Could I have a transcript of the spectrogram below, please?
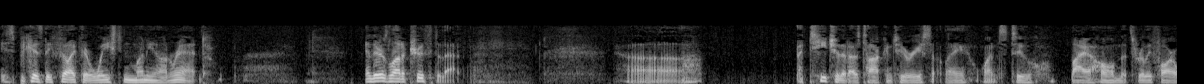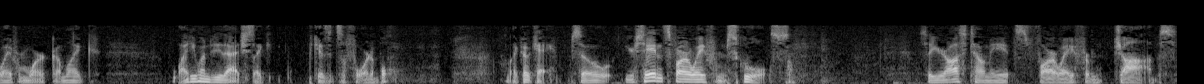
is because they feel like they're wasting money on rent. And there's a lot of truth to that. uh, a teacher that I was talking to recently wants to buy a home that's really far away from work. I'm like, why do you want to do that? She's like, because it's affordable. I'm like, okay, so you're saying it's far away from schools. So you're also telling me it's far away from jobs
